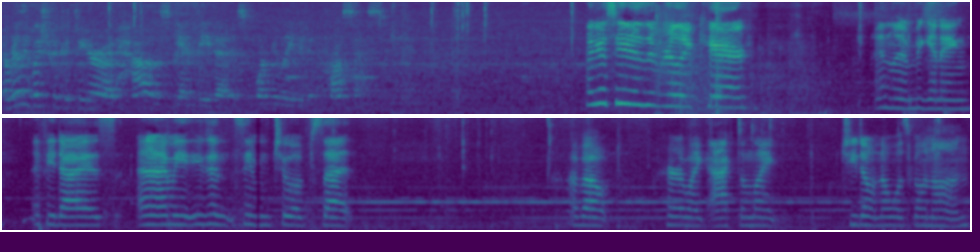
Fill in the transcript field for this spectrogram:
I really wish we could figure out how the scan data is formulated and processed. I guess he doesn't really care in the beginning if he dies. And I mean, he didn't seem too upset about her like acting like she don't know what's going on.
